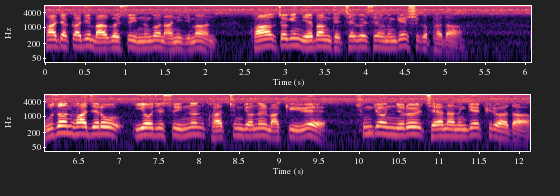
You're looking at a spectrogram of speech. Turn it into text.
화재까지 막을 수 있는 건 아니지만 과학적인 예방 대책을 세우는 게 시급하다. 우선 화재로 이어질 수 있는 과충전을 막기 위해 충전율을 제한하는 게 필요하다.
